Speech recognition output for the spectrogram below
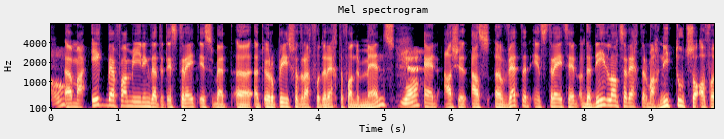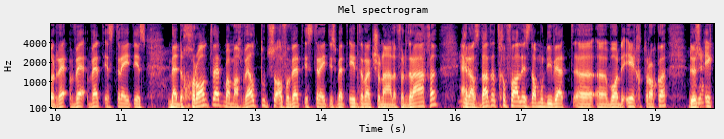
Oh. Eh, maar ik ben van mening dat het in strijd is met eh, het Europees Verdrag voor de Rechten van de Mens. Ja. En als, je, als eh, wetten in strijd zijn. De Nederlandse rechter mag niet toetsen of een wet in strijd is met de grondwet, maar mag wel toetsen of een wet in strijd is met internationale verdragen. En als dat het geval is, dan moet die wet worden ingetrokken. Dus Ja. ik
